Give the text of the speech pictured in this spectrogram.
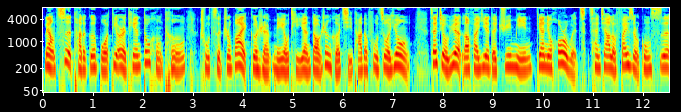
两次他的胳膊第二天都很疼。除此之外，个人没有体验到任何其他的副作用。在九月，拉法叶的居民 Daniel Horowitz 参加了 Pfizer 公司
